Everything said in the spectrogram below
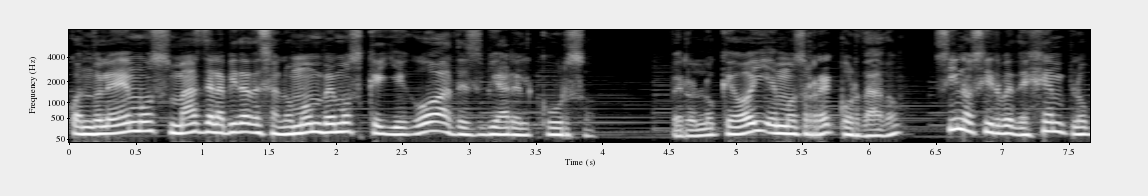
Cuando leemos más de la vida de Salomón vemos que llegó a desviar el curso, pero lo que hoy hemos recordado sí nos sirve de ejemplo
